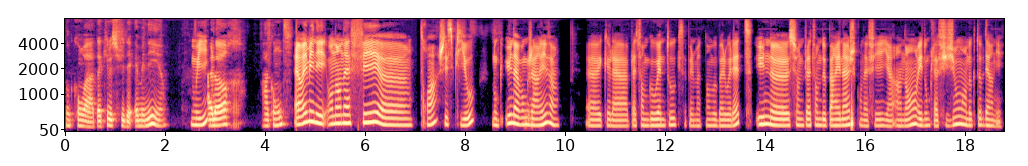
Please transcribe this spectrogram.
Donc, on va attaquer le sujet des M&A. Hein. Oui. Alors, raconte. Alors, M&A, on en a fait trois chez Splio. Donc, une avant que j'arrive, avec la plateforme GoEnto qui s'appelle maintenant Mobile Wallet. Une sur une plateforme de parrainage qu'on a fait il y a un an et donc la fusion en octobre dernier.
